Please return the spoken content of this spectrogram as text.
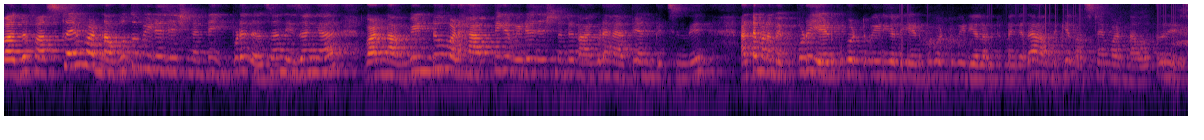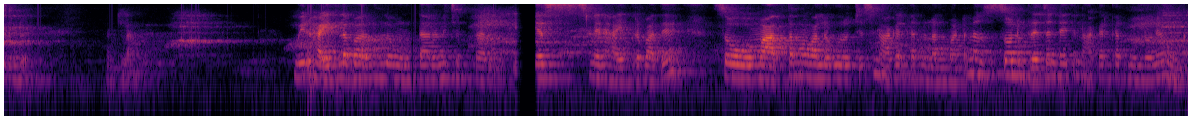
ఫర్ ద ఫస్ట్ టైం వాడు నవ్వుతూ వీడియో చేసినంటే ఇప్పుడే తెలుసా? నిజంగా వాడు నవ్విండు వాడు హ్యాపీగా వీడియో చేసినట్టే నాకు కూడా హ్యాపీ అనిపించింది. అంటే మనం ఎప్పుడు ఏడుపు కొట్టు వీడియోలు ఏడుపు కొట్టు వీడియోలు అంటున్నాం కదా అందుకే ఫస్ట్ టైం వాడు నవ్వుతూ చేసిండు. అట్లా. మీరు హైదరాబాద్లో ఉంటారని చెప్తారు. ఎస్ నేను హైదరాబాదే. సో మా అత్తమ్మ వాళ్ళ ఊరు వచ్చేసి నాగర్ కర్నూలు అనమాట సో నేను ప్రజెంట్ అయితే నాగర్ కర్నూలులోనే ఉన్నా.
